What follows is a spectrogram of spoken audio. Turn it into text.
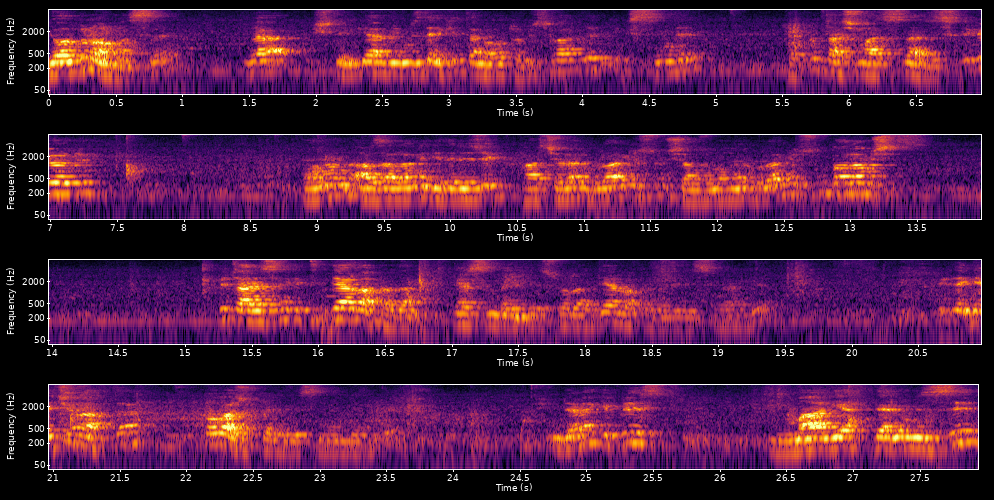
yorgun olması ve işte geldiğimizde iki tane otobüs vardı. İkisinde toplu taşıma açısından riskli gördük. Onun arızalarını giderecek parçaları bulamıyorsun, şanzımanları bulamıyorsun, bağlamışız. Bir tanesini gittik Diyarbakır'dan, Dersin Belediyesi olan Diyarbakır Belediyesi verdi. Bir de geçen hafta Ovacık Belediyesi'nden geldi. Şimdi demek ki biz maliyetlerimizi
